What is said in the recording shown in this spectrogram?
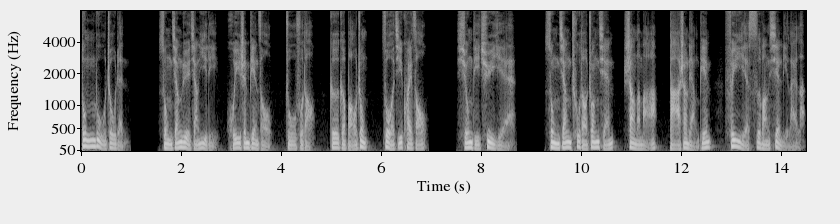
东路州人。”宋江略讲一礼，回身便走，嘱咐道：“哥哥保重，坐骑快走。”兄弟去也。宋江出到庄前，上了马，打上两边，飞也似往县里来了。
